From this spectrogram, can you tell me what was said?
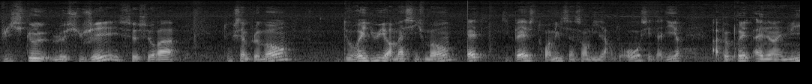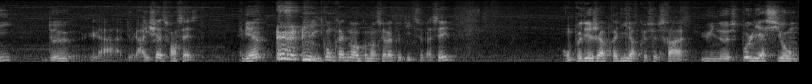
puisque le sujet, ce sera tout simplement de réduire massivement la dette qui pèse 3500 milliards d'euros, c'est-à-dire à peu près un an et demi de la, de la richesse française. Eh bien, concrètement, comment cela peut-il se passer? On peut déjà prédire que ce sera une spoliation,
